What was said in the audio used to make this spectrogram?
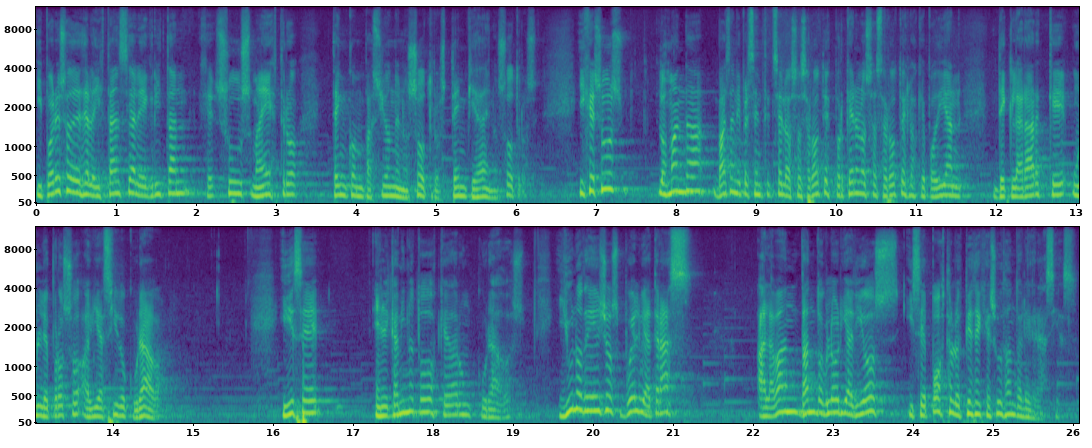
Y por eso desde la distancia le gritan, Jesús, Maestro, ten compasión de nosotros, ten piedad de nosotros. Y Jesús los manda, vayan y preséntense a los sacerdotes, porque eran los sacerdotes los que podían declarar que un leproso había sido curado. Y dice, en el camino todos quedaron curados. Y uno de ellos vuelve atrás, alabando, dando gloria a Dios, y se postra a los pies de Jesús dándole gracias.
